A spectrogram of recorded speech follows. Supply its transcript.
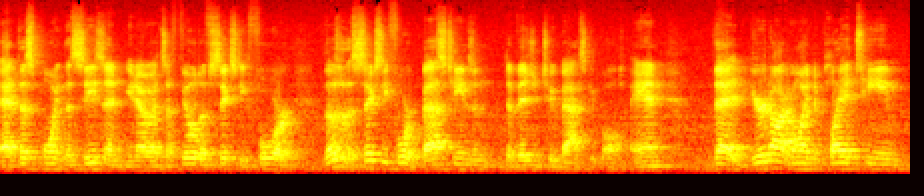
at this point in the season, you know, it's a field of 64. Those are the 64 best teams in Division two basketball, and that you're not going to play a team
